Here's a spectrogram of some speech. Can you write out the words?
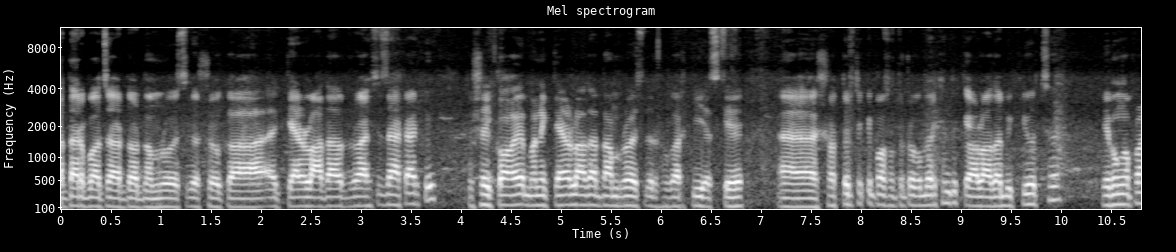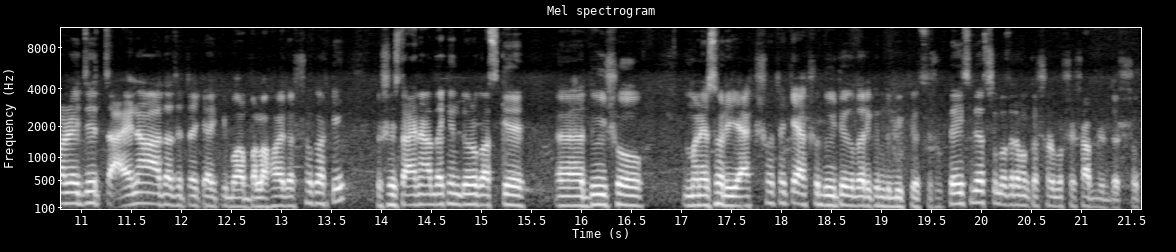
আদার বাজার দরদাম রয়েছে দর্শক কেরলা আদার রয়েছে যেটা আর কি। তো সেই কয় মানে কেরলা আদার দাম রয়েছে দর্শক আর কি আজকে সত্তর থেকে পঁচাত্তর টাকা দরে কিন্তু কেরলা আদা বিক্রি হচ্ছে। এবং আপনার এই যে চায়না আদা যেটাকে আর কি বলা হয় দর্শক আর কি, তো সেই চায়না আদা কিন্তু আজকে দুইশো মানে সরি, একশো থেকে একশো দুই টাকা দরে কিন্তু বিক্রি হচ্ছে। তো এই ছিল আজকে বাজারে আমাকে সর্বশেষ আপডেট দর্শক।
